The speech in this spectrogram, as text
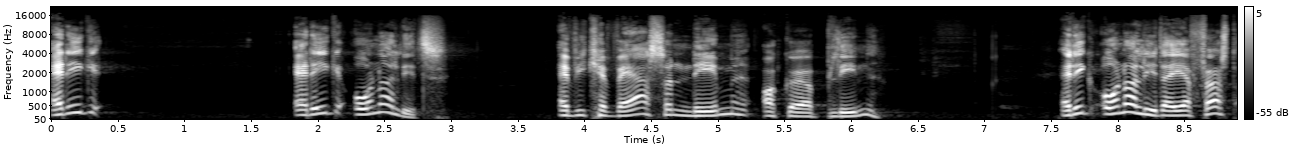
Er det ikke, er det ikke underligt, at vi kan være så nemme at gøre blinde? Er det ikke underligt, at jeg først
